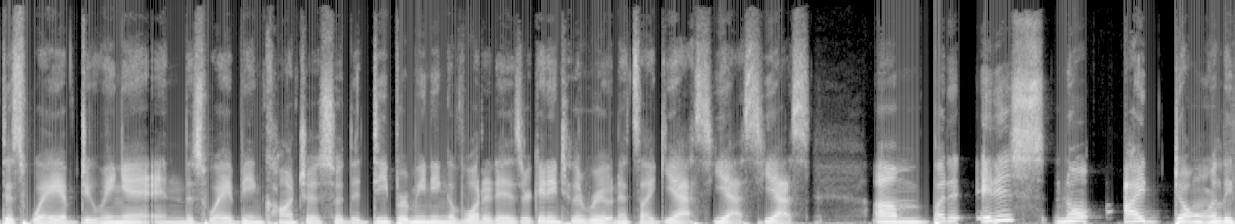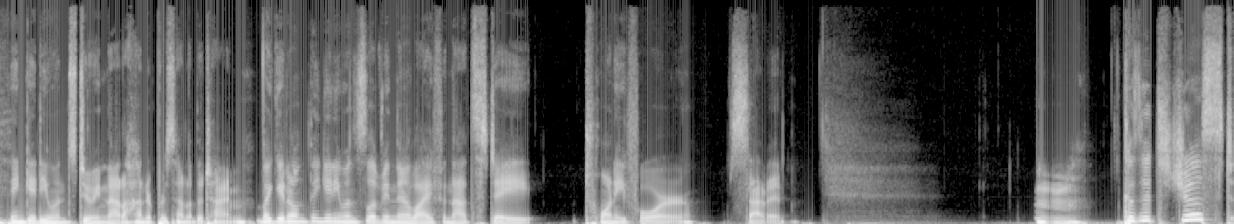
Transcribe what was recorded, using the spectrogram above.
this way of doing it and this way of being conscious or the deeper meaning of what it is or getting to the root and it's like yes yes yes. Um but it, it is no i don't really think anyone's doing that 100% of the time. Like i don't think anyone's living their life in that state 24 7 because it's just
